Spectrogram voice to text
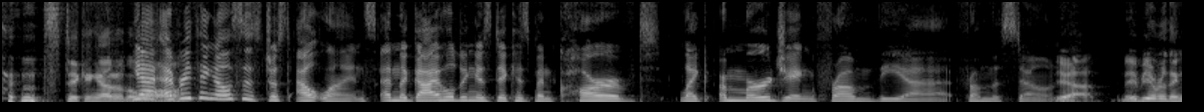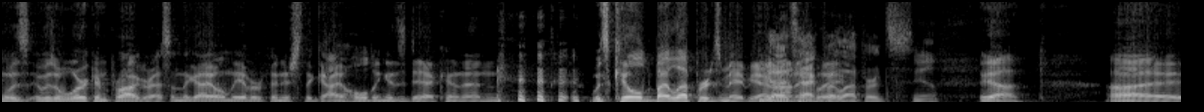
sticking out of the Yeah, wall. Yeah, everything else is just outlines, and the guy holding his dick has been carved, like emerging from the uh from the stone. Yeah, maybe everything was it was a work in progress, and the guy only ever finished the guy holding his dick, and then was killed by leopards. Maybe You got attacked by leopards. Yeah. Yeah. Uh,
